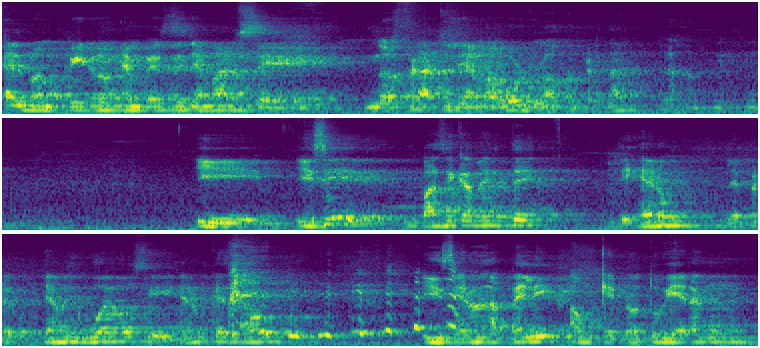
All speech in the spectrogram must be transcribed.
el, el vampiro en vez de llamarse Nosferatu se llama Urlock, ¿verdad? Ajá. Y, y sí, básicamente dijeron, le pregunté a mis huevos y dijeron que sí. Hicieron la peli, aunque no tuvieran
